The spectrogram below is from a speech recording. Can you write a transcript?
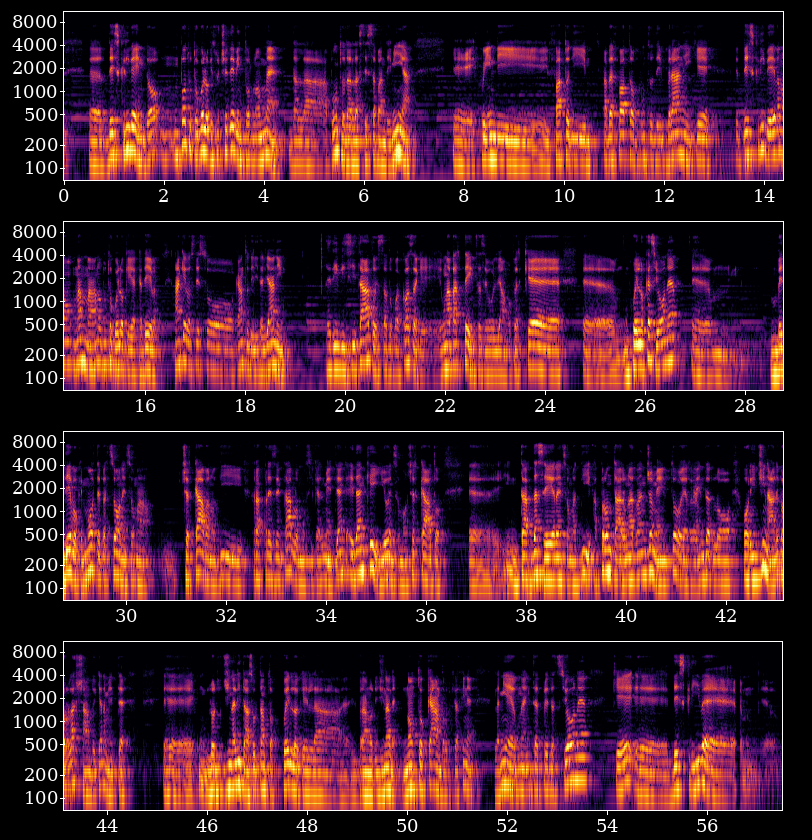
eh, descrivendo un po' tutto quello che succedeva intorno a me, dalla, appunto dalla stessa pandemia. E quindi il fatto di aver fatto appunto dei brani che descrivevano man mano tutto quello che accadeva. Anche lo stesso canto degli italiani rivisitato è stato qualcosa che è una partenza se vogliamo perché eh, in quell'occasione eh, vedevo che molte persone insomma cercavano di rappresentarlo musicalmente ed anche io insomma ho cercato eh, in tarda sera insomma di approntare un arrangiamento e renderlo originale però lasciando chiaramente eh, l'originalità soltanto a quello che è la, il brano originale non toccandolo perché alla fine la mia è una interpretazione che eh, descrive eh,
